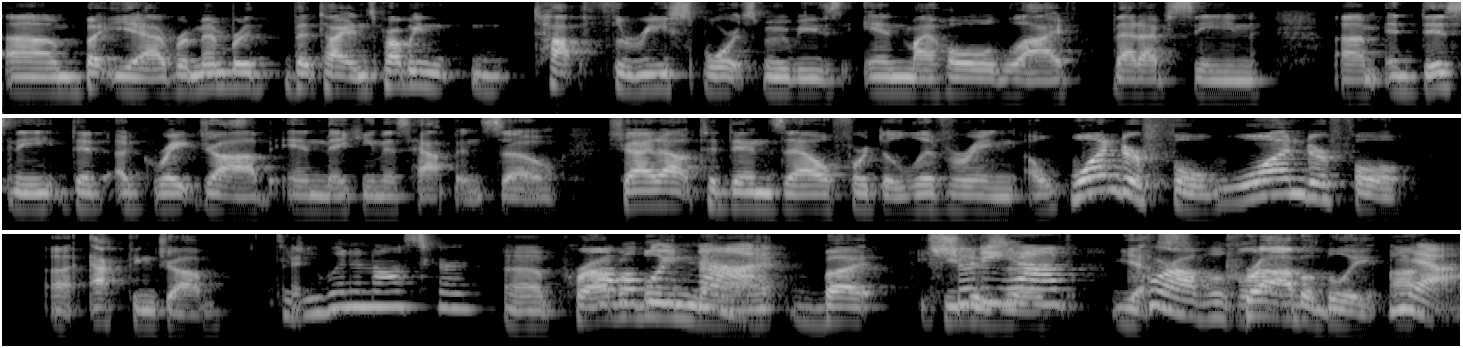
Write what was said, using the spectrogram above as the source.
Um, but yeah, remember the Titans, probably top three sports movies in my whole life that I've seen. Um, and Disney did a great job in making this happen. So shout out to Denzel for delivering a wonderful, wonderful uh, acting job. Did he win an Oscar? Uh, probably, Probably not, not. but he Should he deserved- have? Yes, Probably. Probably. Uh, Yeah.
